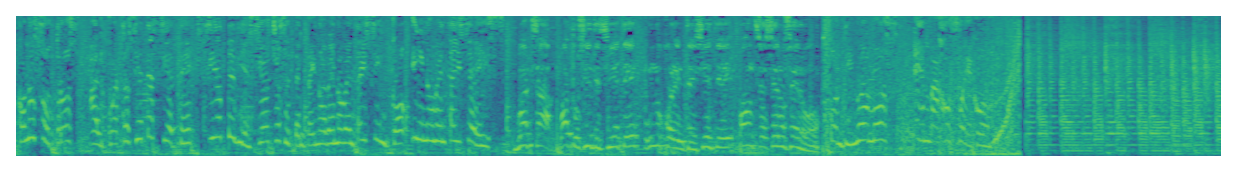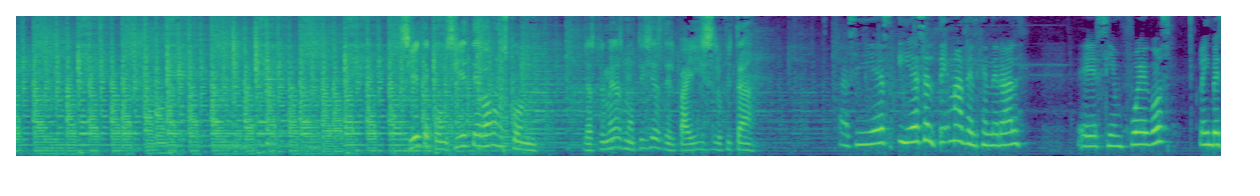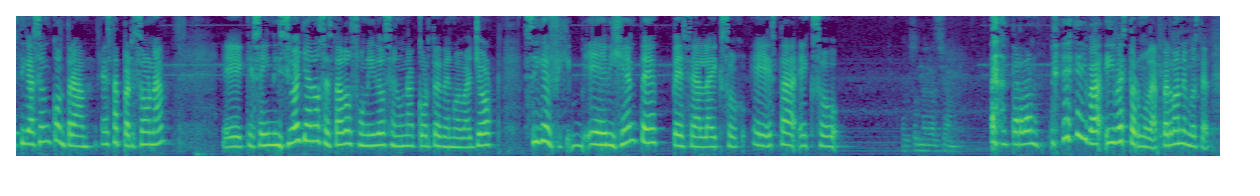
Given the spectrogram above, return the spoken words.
Con nosotros al 477-718-7995 y 96. WhatsApp 477-147-1100. Continuamos en Bajo Fuego. Siete con siete, vámonos con las primeras noticias del país, Lupita. Así es, y es el tema del general eh, Cienfuegos, la investigación contra esta persona, eh, que se inició allá en los Estados Unidos en una corte de Nueva York, sigue eh, vigente pese a la exo, eh, esta exo... Exoneración. Perdón, iba, iba a estornudar, perdóneme usted.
